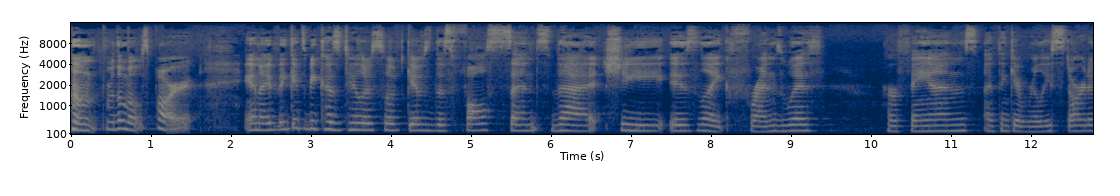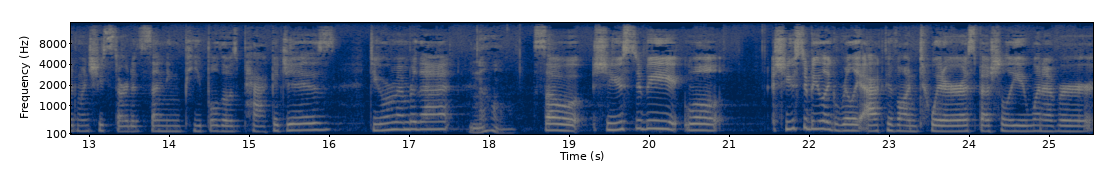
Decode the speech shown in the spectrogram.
um, for the most part. And I think it's because Taylor Swift gives this false sense that she is like friends with her fans. I think it really started when she started sending people those packages. Do you remember that? No. So she used to be well she used to be like really active on Twitter, especially whenever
